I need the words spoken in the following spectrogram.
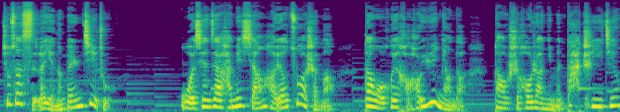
就算死了也能被人记住。我现在还没想好要做什么，但我会好好酝酿的，到时候让你们大吃一惊。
